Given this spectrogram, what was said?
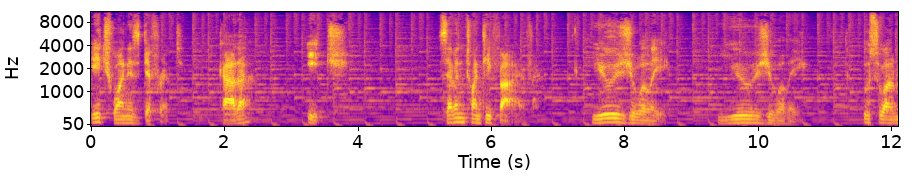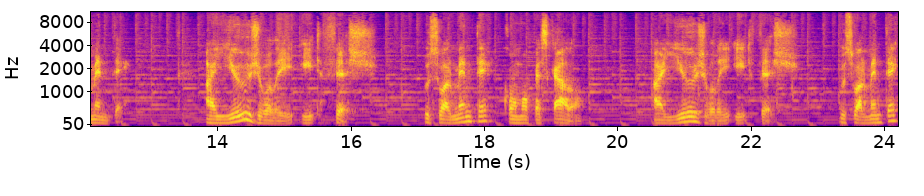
Each one is different. Cada, each. 725. Usually, usually usualmente. I usually eat fish. Usualmente como pescado. I usually eat fish. Usualmente,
